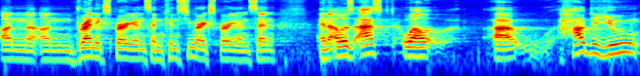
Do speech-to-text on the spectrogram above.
on, uh, on brand experience and consumer experience, and, and I was asked, well, uh, how do you,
